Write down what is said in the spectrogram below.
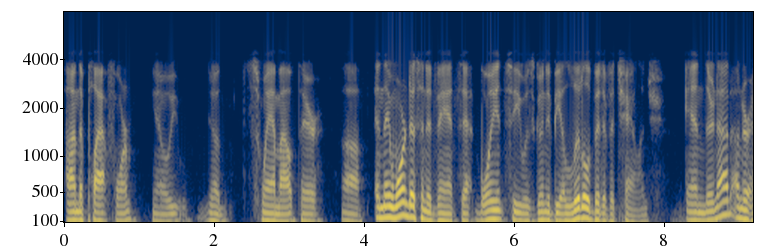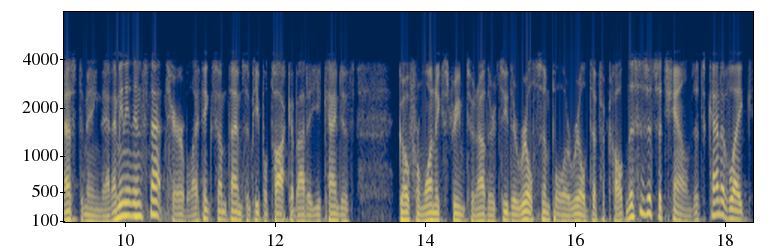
on the platform. You know, we you know swam out there, uh, and they warned us in advance that buoyancy was going to be a little bit of a challenge. And they're not underestimating that. I mean, and it's not terrible. I think sometimes when people talk about it, you kind of go from one extreme to another. It's either real simple or real difficult. And this is just a challenge. It's kind of like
